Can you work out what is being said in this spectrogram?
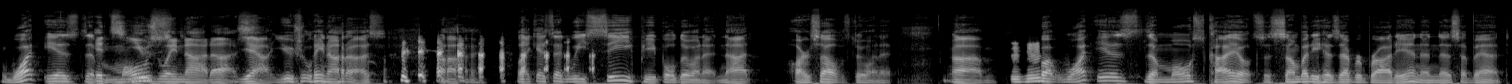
What is the it's most? usually not us. Yeah, usually not us. uh, like I said, we see people doing it, not ourselves doing it. Um, mm-hmm. But what is the most coyotes that somebody has ever brought in in this event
